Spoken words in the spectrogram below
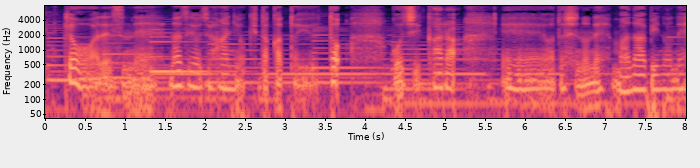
今日はですねなぜ4時半に起きたかというと5時から、えー、私のね学びのね、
